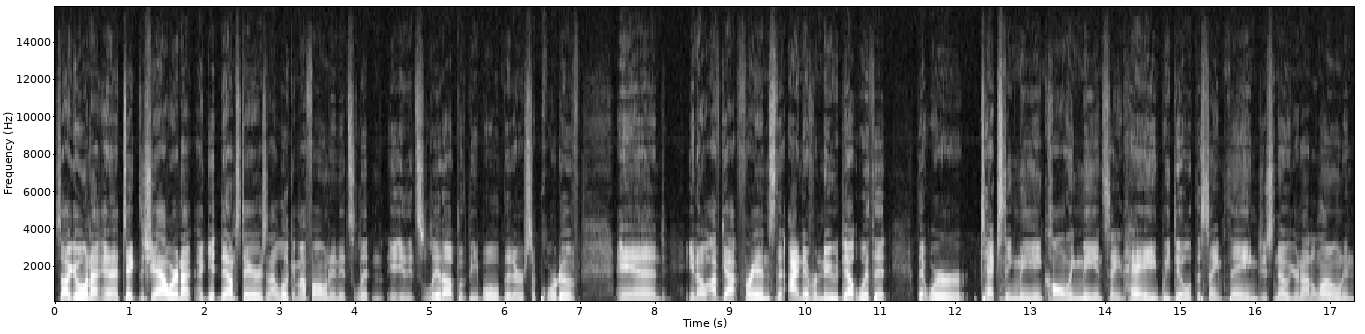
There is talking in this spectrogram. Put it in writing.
So I go and I and I take the shower and I, I get downstairs and I look at my phone and it's lit it's lit up with people that are supportive and you know, I've got friends that I never knew dealt with it that were texting me and calling me and saying, "Hey, we deal with the same thing. Just know you're not alone." And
